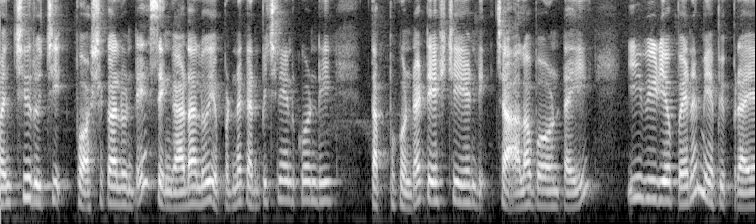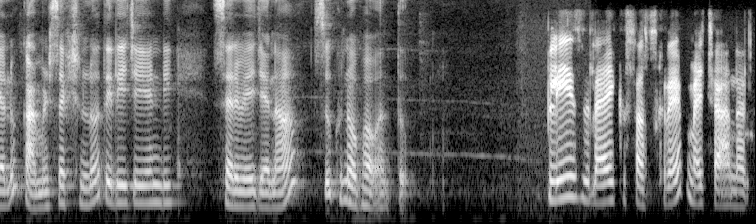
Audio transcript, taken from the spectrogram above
మంచి రుచి పోషకాలు ఉంటే సింగాడాలు ఎప్పుడైనా కనిపించినాయి అనుకోండి. తప్పకుండా టేస్ట్ చేయండి. చాలా బాగుంటాయి. ఈ వీడియో పైన మీ అభిప్రాయాలు కామెంట్ సెక్షన్లో తెలియజేయండి. సర్వేజన సుఖనోభవంతు please like subscribe my channel.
